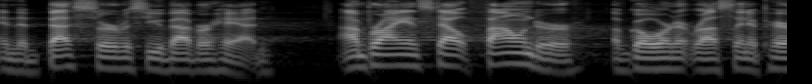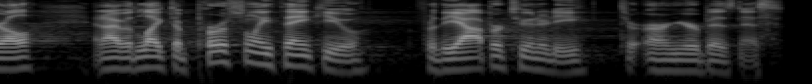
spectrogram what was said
and the best service you've ever had. I'm Brian Stout, founder of Go Earn It Wrestling Apparel, and I would like to personally thank you for the opportunity to earn your business.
